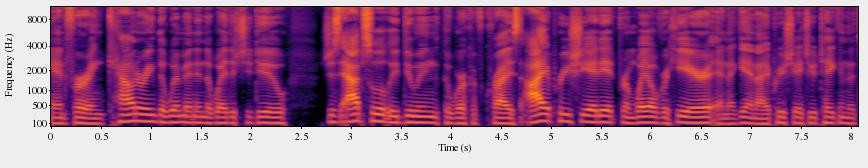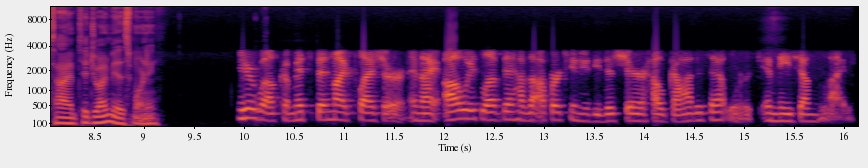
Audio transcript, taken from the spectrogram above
and for encountering the women in the way that you do just absolutely doing the work of Christ. I appreciate it from way over here. And again, I appreciate you taking the time to join me this morning. You're welcome. It's been my pleasure. And I always love to have the opportunity to share how God is at work in these young lives.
